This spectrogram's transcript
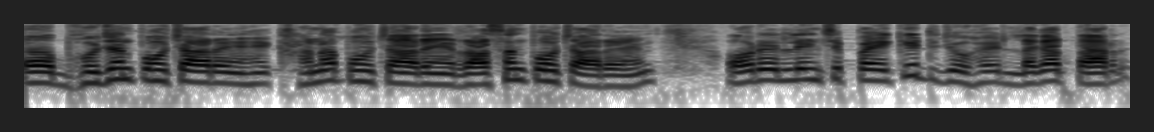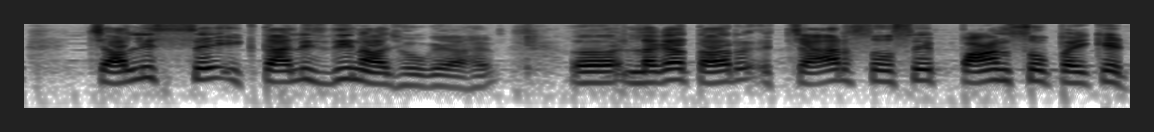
अ, भोजन पहुँचा रहे हैं खाना पहुँचा रहे हैं राशन पहुँचा रहे हैं। और लंच पैकेट जो है लगातार 40 से 41 दिन आज हो गया है। लगातार 400 से 500 पैकेट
